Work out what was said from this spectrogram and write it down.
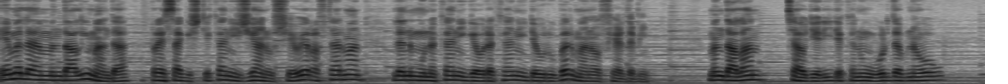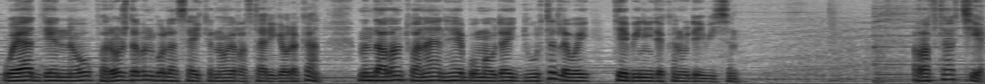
ئێمە لە منداڵیماندا ڕێسا گشتەکانی ژیان و شێوەی ڕفتارمان لە نمونونەکانی گەورەکانی دەوروبەرمانەوە فێردەبین منداڵان چاودێری دەکەن و وردەبنەوە و ویاد دێننەوە و پەرۆش دەبن بۆ لاساییکردنەوەی ڕفتاری گەورەکان منداڵان توانایان هەیە بۆ مەودای دوورتر لەوەی تێبینی دەکەن و دەیبیسن ڕفتار چییە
